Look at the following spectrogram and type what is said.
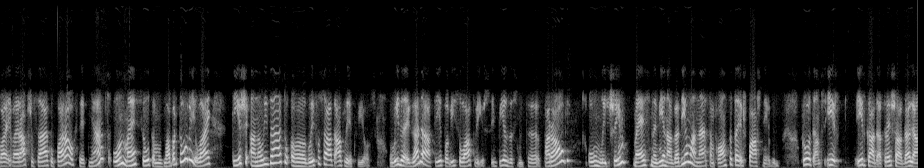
vai, vai rapšu sēklu paraugs tiek ņemts, un mēs sūtām uz laboratoriju, lai tieši analizētu uh, glifosāta atliekvielas. Vidēji gadā tie pa visu Latviju ir 150 uh, paraugi. Un līdz šim mēs nevienā gadījumā neesam konstatējuši pārsniegumu. Protams, ir ir kādā trešā daļā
